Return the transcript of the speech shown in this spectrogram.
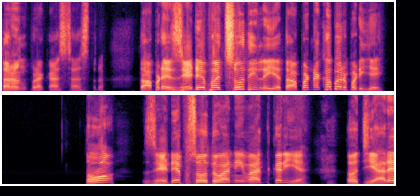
તરંગ પ્રકાશ શાસ્ત્ર. તો આપણે ઝેડએફ જ શોધી લઈએ તો આપણને ખબર પડી જાય. તો ઝેડએફ શોધવાની વાત કરીએ તો જ્યારે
